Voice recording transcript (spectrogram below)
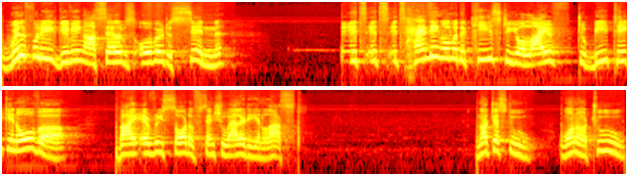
willfully giving ourselves over to sin. It's, it's, it's handing over the keys to your life to be taken over by every sort of sensuality and lust. Not just to one or two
